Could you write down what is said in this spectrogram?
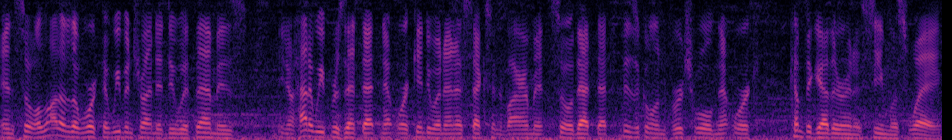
And so a lot of the work that we've been trying to do with them is, you know, how do we present that network into an NSX environment so that that physical and virtual network come together in a seamless way.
